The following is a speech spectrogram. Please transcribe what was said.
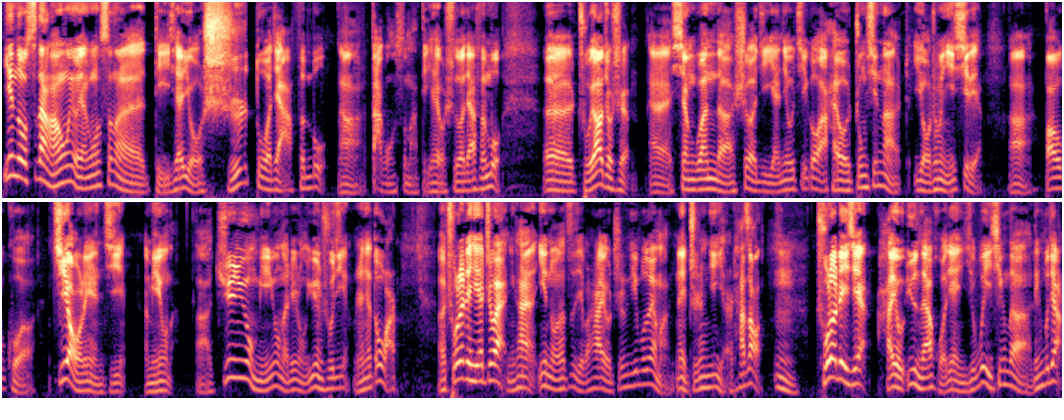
印度斯坦航空有限公司呢，底下有十多家分部啊，大公司嘛，底下有十多家分部。呃，主要就是呃相关的设计研究机构啊，还有中心呢，有这么一系列啊，包括教练机民用的啊，军用民用的这种运输机，人家都玩。呃，除了这些之外，你看印度它自己不是还有直升机部队嘛？那直升机也是他造的。嗯，除了这些，还有运载火箭以及卫星的零部件，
